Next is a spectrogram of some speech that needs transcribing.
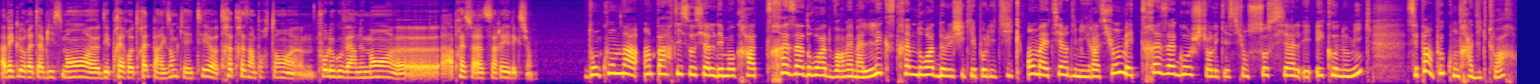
avec le rétablissement des pré-retraites, par exemple, qui a été très très important pour le gouvernement après sa, sa réélection. Donc on a un parti social-démocrate très à droite, voire même à l'extrême droite de l'échiquier politique en matière d'immigration, mais très à gauche sur les questions sociales et économiques. C'est pas un peu contradictoire?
